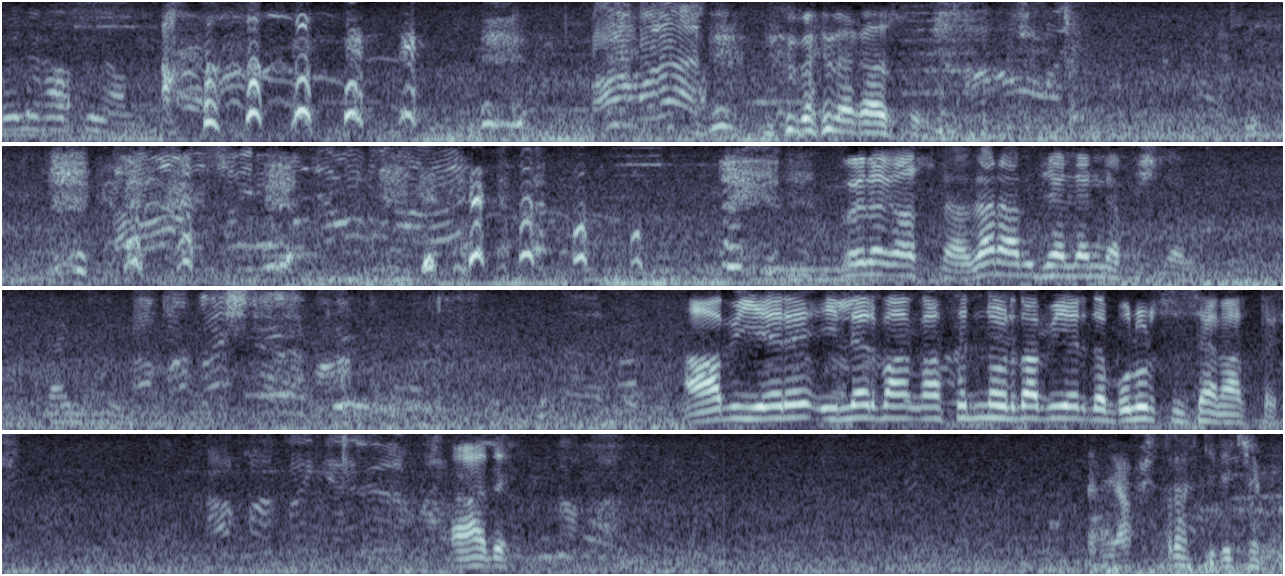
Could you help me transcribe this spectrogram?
Böyle kalsın abi. Böyle kalsın. Böyle kalsın abi. Ver abi diğerlerini yapışlar. Abi yere İller Bankası'nın orada bir yerde bulursun sen artık. Hadi. Yapıştırak gidek hemen.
